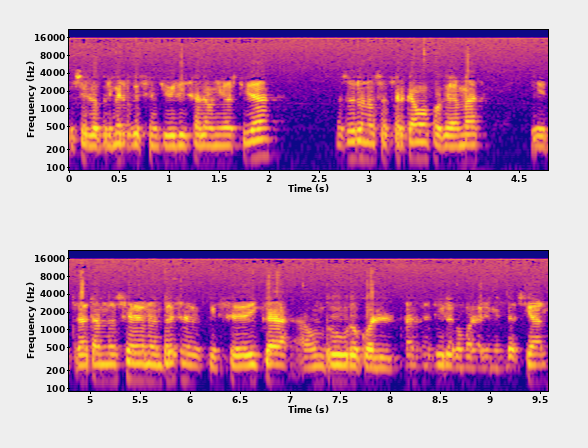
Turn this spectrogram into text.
Eso es lo primero que sensibiliza a la universidad. Nosotros nos acercamos porque además, eh, tratándose de una empresa que se dedica a un rubro cual, tan sensible como la alimentación,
